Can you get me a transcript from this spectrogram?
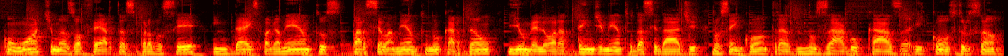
com ótimas ofertas para você em 10 pagamentos, parcelamento no cartão e o melhor atendimento da cidade você encontra no Zago Casa e Construção.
